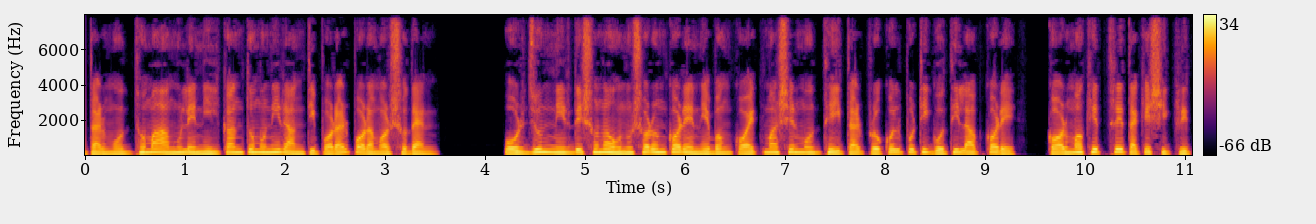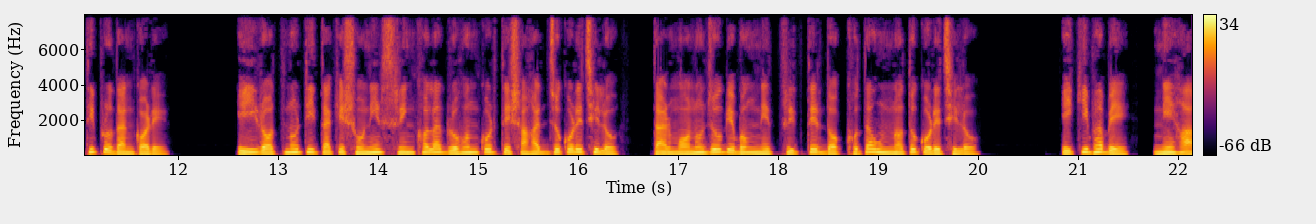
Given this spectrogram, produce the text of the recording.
তার মধ্যমা আঙুলে নীলকান্তমণির আংটি পরার পরামর্শ দেন। অর্জুন নির্দেশনা অনুসরণ করেন এবং কয়েক মাসের মধ্যেই তার প্রকল্পটি গতি লাভ করে, কর্মক্ষেত্রে তাকে স্বীকৃতি প্রদান করে। এই রত্নটি তাকে শনির শৃঙ্খলা গ্রহণ করতে সাহায্য করেছিল তার মনোযোগ এবং নেতৃত্বের দক্ষতা উন্নত করেছিল। একইভাবে নেহা,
